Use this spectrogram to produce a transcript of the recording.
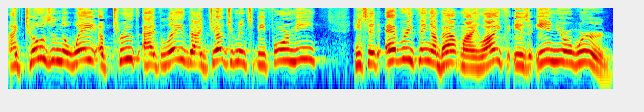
I've chosen the way of truth. I've laid thy judgments before me. He said, Everything about my life is in your word.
